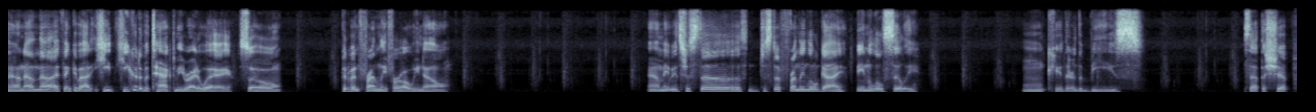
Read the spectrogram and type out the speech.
Now, now, now that I think about it, he he could have attacked me right away, so could have been friendly for all we know. Now, maybe it's just a just a friendly little guy being a little silly. Okay, there are the bees. Is that the ship?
